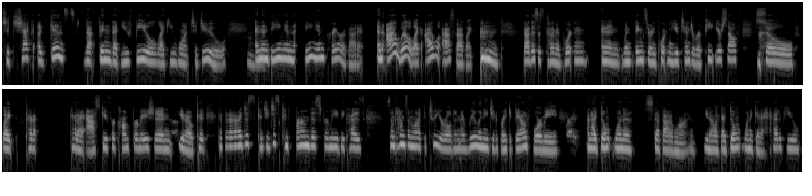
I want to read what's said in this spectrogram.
to check against that thing that you feel like you want to do mm-hmm. and then being in being in prayer about it. And i will like i will ask god like god this is kind of important and when things are important you tend to repeat yourself. So like could i could i ask you for confirmation? You know could could i just could you just confirm this for me? Because sometimes i'm like a two year old and i really need you to break it down for me right. and i don't want to step out of line. You yeah. know, like I don't want to get ahead of you.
